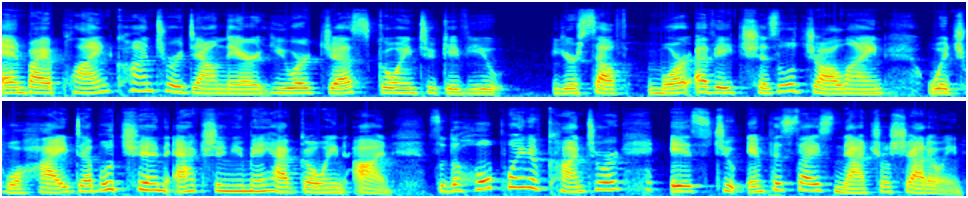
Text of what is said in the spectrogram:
And by applying contour down there, you are just going to give you yourself more of a chiseled jawline, which will hide double chin action you may have going on. So the whole point of contour is to emphasize natural shadowing.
